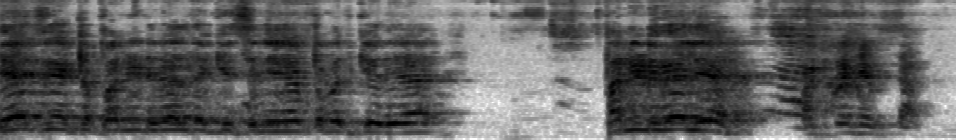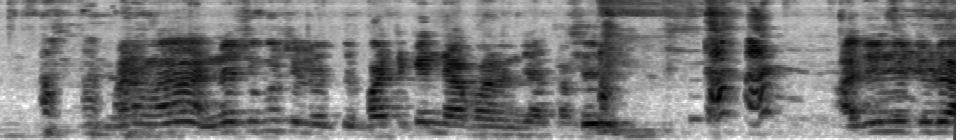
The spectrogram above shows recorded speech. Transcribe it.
వేసిన ఇట్లా పన్నెండు వేలు తగ్గిస్తే నేను ఎట్లా బతికేదా? పన్నెండు వేలు. పట్టుకో చెప్తా. మనమా నొసుగుచులు వద్దు పట్టుకెళ్ళి వ్యాపారం చేస్తాం అది ఉంది చూడు.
